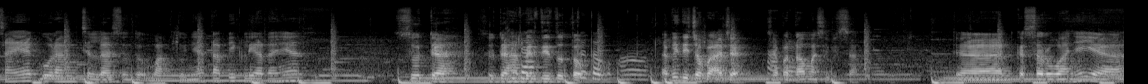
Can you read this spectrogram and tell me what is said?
saya kurang jelas untuk waktunya tapi kelihatannya sudah sudah, hampir ditutup, tutup. Oh, tapi dicoba aja siapa okay. tahu masih bisa dan keseruannya ya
